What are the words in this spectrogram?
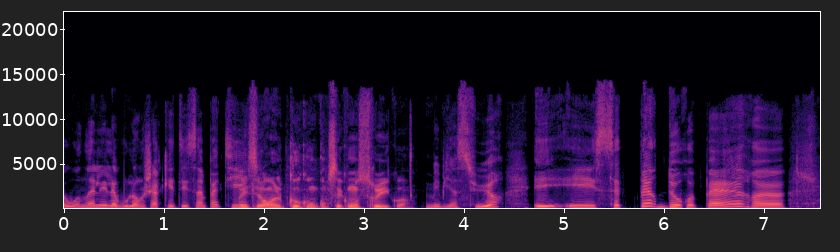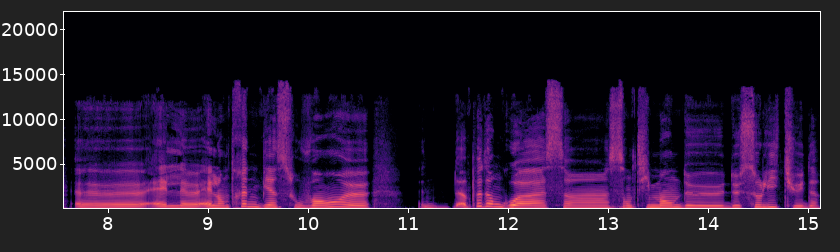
où on allait, la boulangère qui était sympathique. Oui, c'est Bon. vraiment le cocon qu'on s'est construit, quoi. Mais bien sûr. Et, et cette perte de repères, euh, euh, elle, elle entraîne bien souvent euh, un peu d'angoisse, un sentiment de, de solitude.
